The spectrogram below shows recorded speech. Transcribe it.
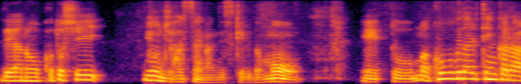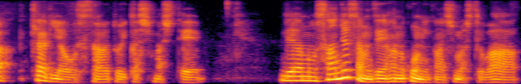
で、あの、今年48歳なんですけれども、えっと、まあ、広告代理店からキャリアをスタートいたしまして、で、あの、30歳の前半の頃に関しましては、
